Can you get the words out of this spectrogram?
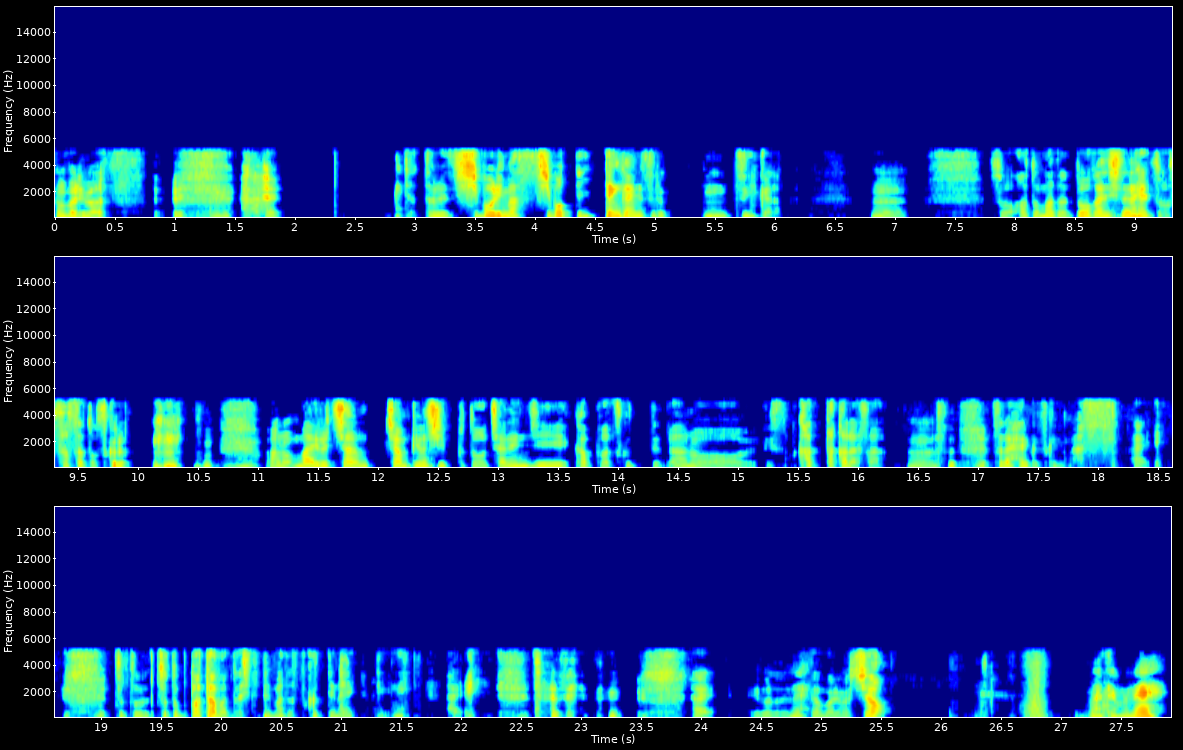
頑張ります。はい。じゃあ、とりあえず絞ります。絞って一点買いにする。うん、次から。うん。そう、あとまだ動画にしてないやつを さっさと作る。あの、マイルチャンチャンピオンシップとチャレンジカップは作って、あの、買ったからさ、うん、それ早く作ります。はい。ちょっと、ちょっとバタバタしてて、まだ作ってないっていうね。はい。すいません。はい。ということでね、頑張りましょうまあでもね。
